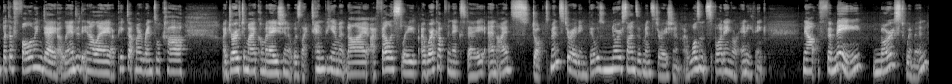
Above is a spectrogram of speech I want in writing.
But the following day, I landed in LA, I picked up my rental car, I drove to my accommodation. It was like 10 p.m. at night. I fell asleep. I woke up the next day and I'd stopped menstruating. There was no signs of menstruation. I wasn't spotting or anything. Now, for me, most women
